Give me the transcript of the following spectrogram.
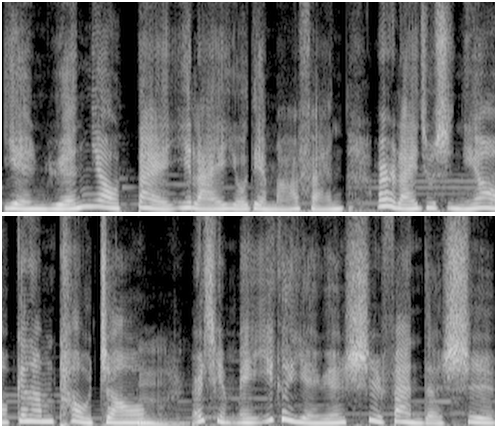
演员要带，一来有点麻烦，二来就是你要跟他们套招，而且每一个演员示范的是。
